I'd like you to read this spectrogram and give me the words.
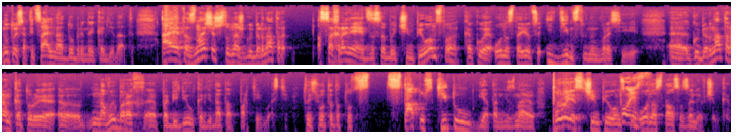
Ну, то есть официально одобренные кандидаты. А это значит, что наш губернатор сохраняет за собой чемпионство, какое он остается единственным в России э, губернатором, который э, на выборах э, победил кандидата от партии власти. То есть вот этот вот статус, титул, я там не знаю, пояс чемпионский, Пояс. он остался за Левченко.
